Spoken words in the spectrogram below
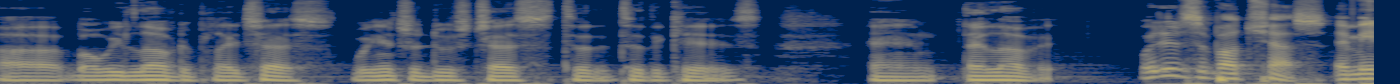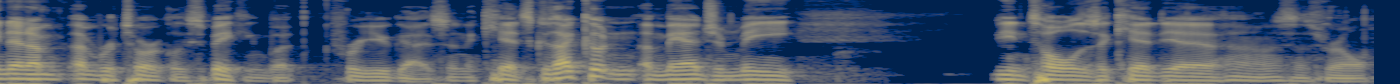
uh, but we love to play chess. We introduce chess to the to the kids, and they love it. What is it about chess? I mean, and I'm, I'm rhetorically speaking, but for you guys and the kids, because I couldn't imagine me being told as a kid, yeah, oh, this is real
